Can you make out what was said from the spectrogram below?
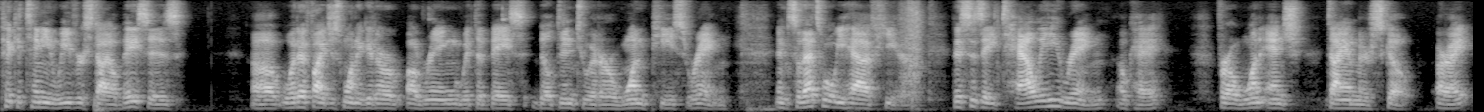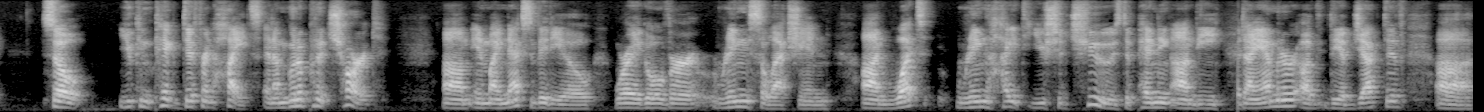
Picatinny Weaver style bases. Uh, what if I just want to get a, a, ring with a base built into it or a one piece ring? And so that's what we have here. This is a Talley ring, okay, for a one inch diameter scope, all right? So you can pick different heights and I'm going to put a chart um, in my next video where I go over ring selection on what ring height you should choose depending on the diameter of the objective uh,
